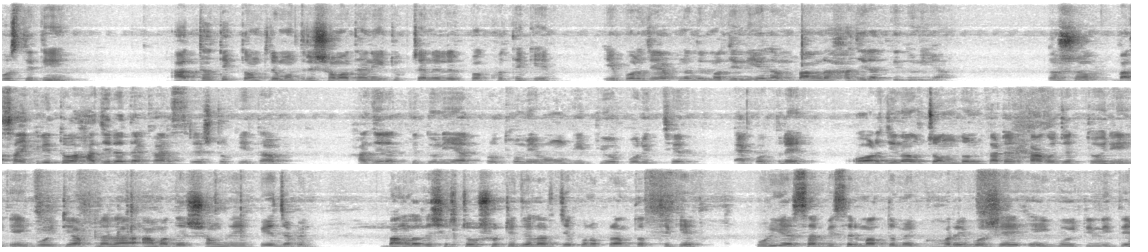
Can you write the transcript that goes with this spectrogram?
উপস্থিতি, আধ্যাত্মিক তন্ত্রমন্ত্রের সমাধান ইউটিউব চ্যানেলের পক্ষ থেকে এ পর্যায়ে আপনাদের মাঝে নিয়ে এলাম বাংলা হাজিরাত কি দুনিয়া। দর্শক, বাছাইকৃত হাজিরা দেখার শ্রেষ্ঠ কিতাব হাজিরাত কি দুনিয়ার প্রথম এবং দ্বিতীয় পরিচ্ছেদ একত্রে অরিজিনাল চন্দন কাঠের কাগজের তৈরি এই বইটি আপনারা আমাদের সংগ্রহে পেয়ে যাবেন। বাংলাদেশের চৌষট্টি জেলার যে কোনো প্রান্ত থেকে কুরিয়ার সার্ভিসের মাধ্যমে ঘরে বসে এই বইটি নিতে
